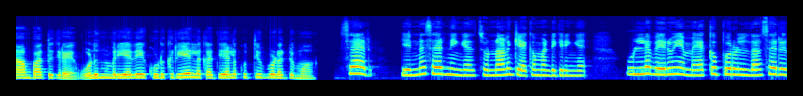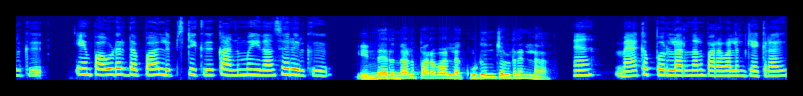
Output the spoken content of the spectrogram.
நான் பாத்துக்கிறேன். ஒழுங்கு மரியாதையே கொடுக்குறியா இல்ல கத்தியால குத்தி போடட்டுமா? சார் என்ன சார் நீங்க? சொன்னாலும் கேட்க மாட்டேங்கிறீங்க. உள்ள வெறும் என் மேக்கப் பொருள் தான் சார் இருக்கு. என் பவுடர் டப்பா லிப்ஸ்டிக்கு கண்மை தான் சார் இருக்கு. என்ன இருந்தாலும் பரவாயில்ல குடுன்னு சொல்றேன்ல. மேக்கப் பொருளா இருந்தாலும் பரவாயில்லன்னு கேக்குறாரு.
